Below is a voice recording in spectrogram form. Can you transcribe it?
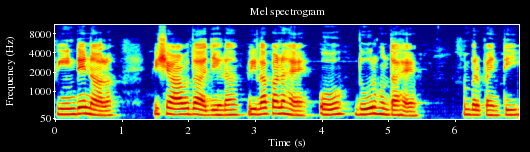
ਪੀਣ ਦੇ ਨਾਲ ਪਿਸ਼ਾਬ ਦਾ ਜਿਹੜਾ ਪੀਲਾਪਨ ਹੈ, ਉਹ ਦੂਰ ਹੁੰਦਾ ਹੈ। ਨੰਬਰ 35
